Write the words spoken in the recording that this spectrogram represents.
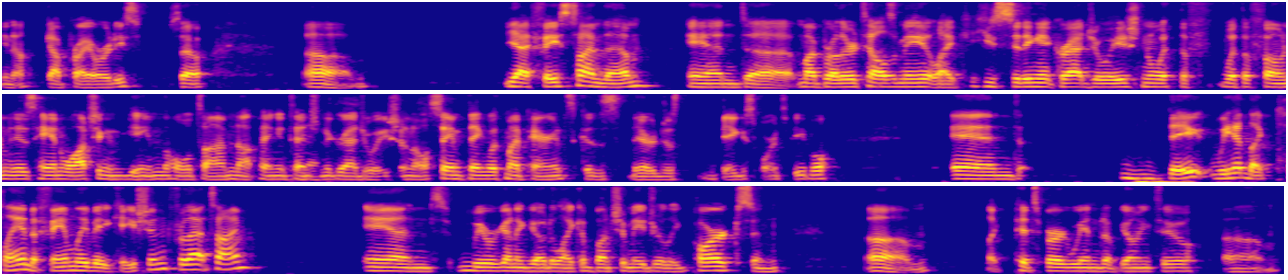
you know, got priorities. So um yeah, I FaceTime them and uh my brother tells me like he's sitting at graduation with the with the phone in his hand watching the game the whole time, not paying attention to graduation all. Same thing with my parents cuz they're just big sports people. And they we had like planned a family vacation for that time and we were going to go to like a bunch of major league parks and um like Pittsburgh we ended up going to um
